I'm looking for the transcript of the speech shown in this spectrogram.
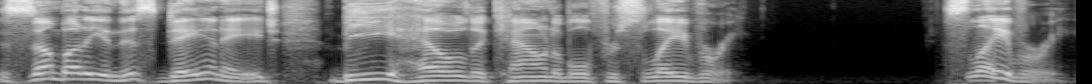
somebody in this day and age be held accountable for slavery? Slavery.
